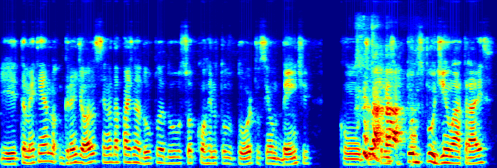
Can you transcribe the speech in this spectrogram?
E também tem a grandiosa cena da página dupla do Soco correndo todo torto, sem um dente, com o tudo explodindo lá atrás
